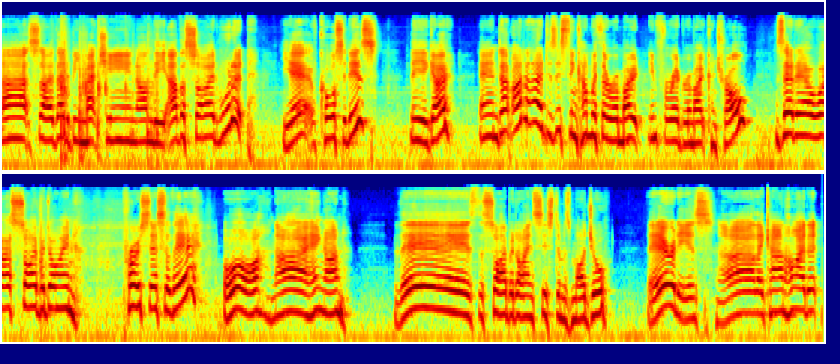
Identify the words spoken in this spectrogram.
Uh, so that'd be matching on the other side, would it? Yeah, of course it is. There you go. And um, I don't know, does this thing come with a remote, infrared remote control? Is that our uh, Cyberdyne processor there? Or, no, hang on. There's the Cyberdyne Systems module. There it is. Ah, they can't hide it.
